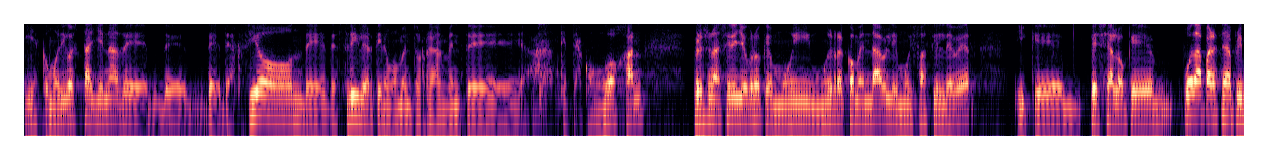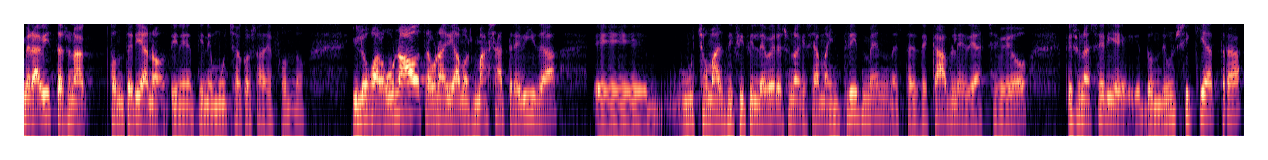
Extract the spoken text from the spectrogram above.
Y como digo, está llena de, de- acción, de, de thriller, tiene momentos realmente eh, que te acongojan, pero es una serie yo creo que muy, muy recomendable y muy fácil de ver y que pese a lo que pueda parecer a primera vista es una tontería, no, tiene, tiene mucha cosa de fondo. Y luego alguna otra, una digamos más atrevida, eh, mucho más difícil de ver, es una que se llama In Treatment, esta es de cable, de HBO, que es una serie donde un psiquiatra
